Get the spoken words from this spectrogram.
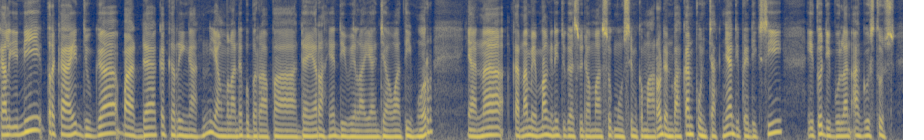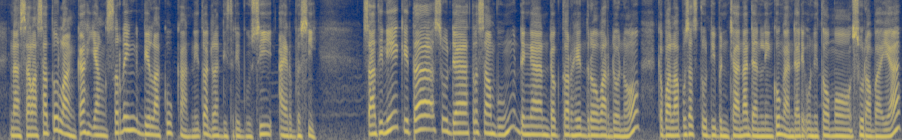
Kali ini terkait juga pada kekeringan yang melanda beberapa daerah ya di wilayah Jawa Timur. Yana karena memang ini juga sudah masuk musim kemarau dan bahkan puncaknya diprediksi itu di bulan Agustus. Nah, salah satu langkah yang sering dilakukan itu adalah distribusi air bersih. Saat ini kita sudah tersambung dengan Dr. Hendro Wardono, Kepala Pusat Studi Bencana dan Lingkungan dari Unitomo Surabaya,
